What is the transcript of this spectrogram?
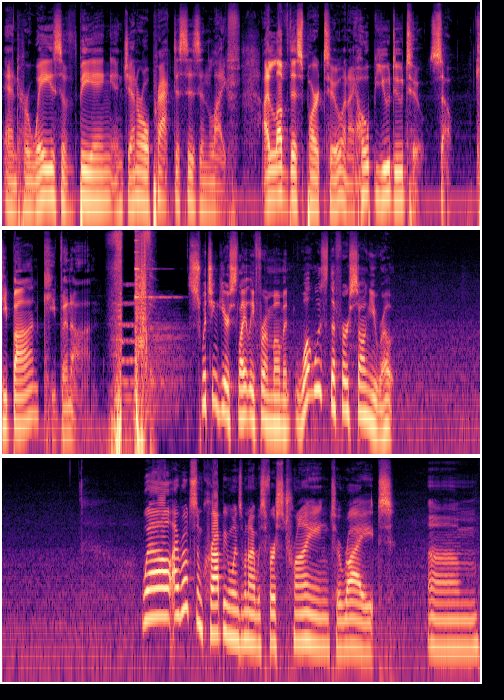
and her ways of being and general practices in life. I love this part two, and I hope you do too. So keep on keeping on. Switching gears slightly for a moment, what was the first song you wrote? Well, I wrote some crappy ones when I was first trying to write. Um,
